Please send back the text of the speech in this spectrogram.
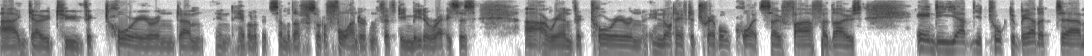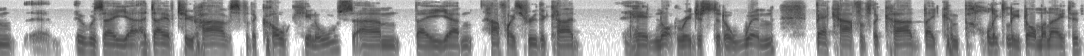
uh, go to Victoria and um, and have a look at some of the sort of 450 metre races uh, around Victoria and, and, not have to travel quite so far for those. Andy, uh, you talked about it. Um, it was a, a day of two halves for the Cole Kennels. Um, they um, halfway through the card had not registered a win. Back half of the card, they completely dominated.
